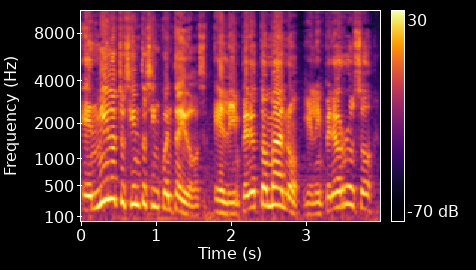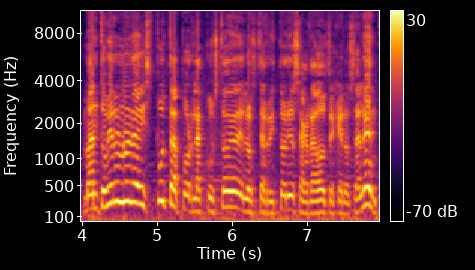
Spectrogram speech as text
En 1852, el Imperio Otomano y el Imperio Ruso mantuvieron una disputa por la custodia de los territorios sagrados de Jerusalén,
